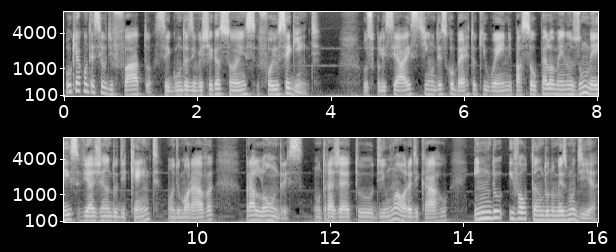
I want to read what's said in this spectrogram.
O que aconteceu de fato, segundo as investigações, foi o seguinte: os policiais tinham descoberto que Wayne passou pelo menos um mês viajando de Kent, onde morava, para Londres, um trajeto de uma hora de carro, indo e voltando no mesmo dia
